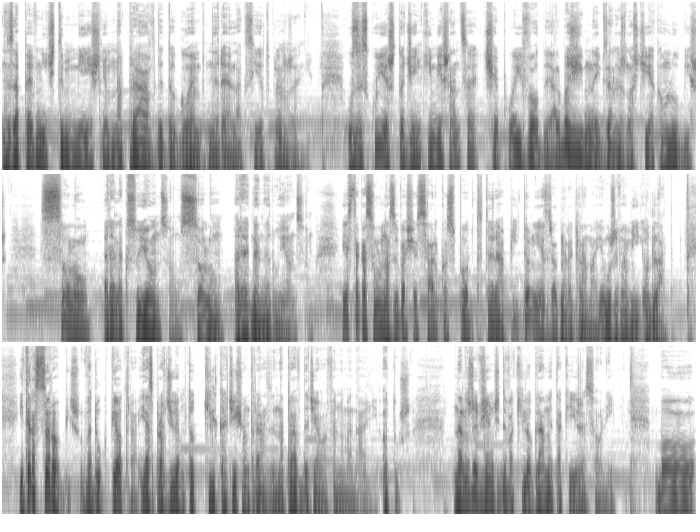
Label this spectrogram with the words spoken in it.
zapewnić tym mięśniom naprawdę dogłębny relaks i odprężenie. Uzyskujesz to dzięki mieszance ciepłej wody albo zimnej, w zależności jaką lubisz z solą relaksującą, z solą regenerującą. Jest taka sól, nazywa się Sarko Sport Therapy. To nie jest żadna reklama, ja używam jej od lat. I teraz co robisz? Według Piotra, ja sprawdziłem to kilkadziesiąt razy, naprawdę działa fenomenalnie. Otóż Należy wziąć 2 kg takiejże soli, bo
